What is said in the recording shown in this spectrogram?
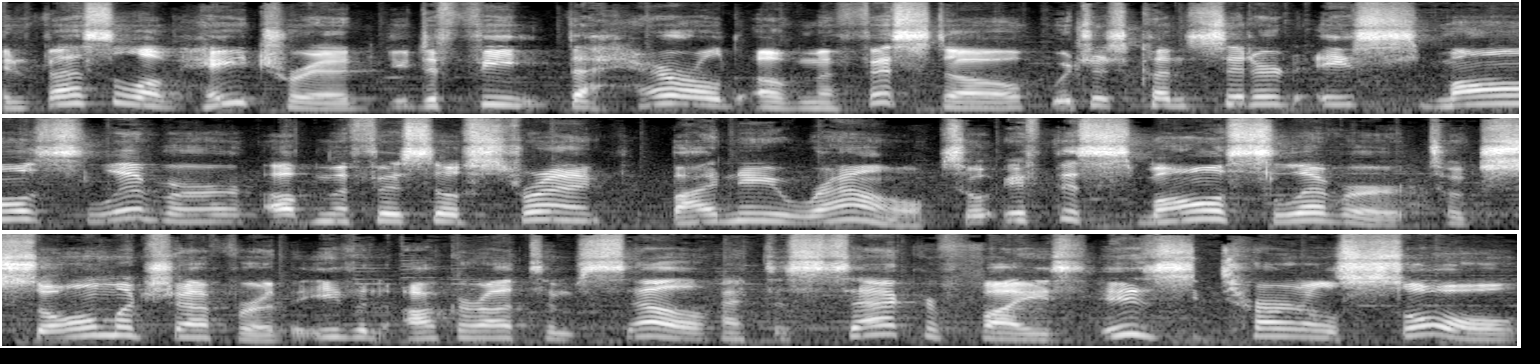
in Vessel of Hatred, you defeat the Herald of Mephisto, which is considered a small sliver of Mephisto's strength by Neyrelle. So if this small sliver took so much effort that even Akarat himself had to sacrifice his eternal soul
